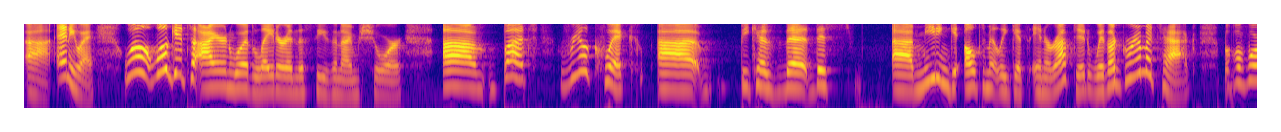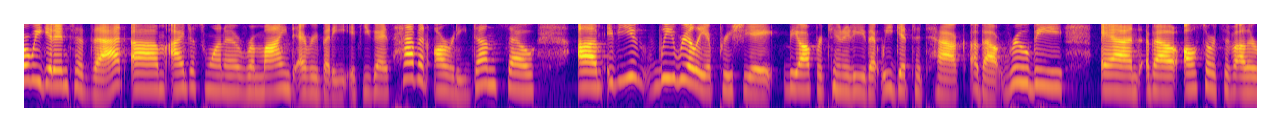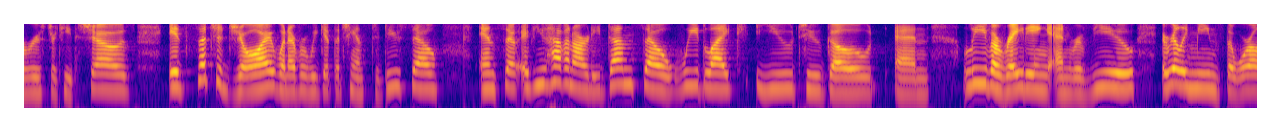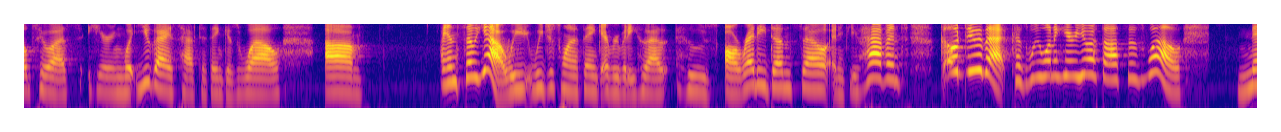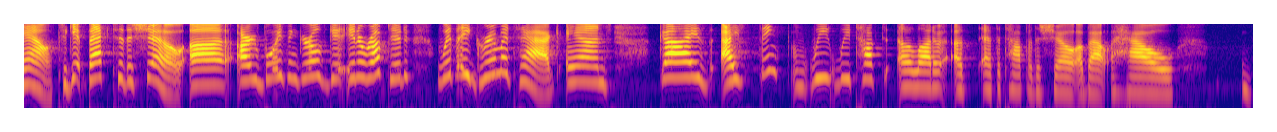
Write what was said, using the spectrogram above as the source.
uh, anyway, we'll we'll get to Ironwood later in the season, I'm sure. Um, but real quick, uh, because the this uh, meeting ultimately gets interrupted with a Grimm attack. But before we get into that, um, I just want to remind everybody, if you guys haven't already done so, um, if you, we really appreciate the opportunity that we get to talk about RWBY and about all sorts of other Rooster Teeth shows. It's such a joy whenever we get the chance to do so. And so, if you haven't already done so, we'd like you to go and leave a rating and review. It really means the world to us hearing what you guys have to think as well. Um, and so, yeah, we, we just want to thank everybody who has, who's already done so. And if you haven't, go do that because we want to hear your thoughts as well. Now, to get back to the show, uh, our boys and girls get interrupted with a Grimm attack. And guys i think we we talked a lot of, uh, at the top of the show about how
